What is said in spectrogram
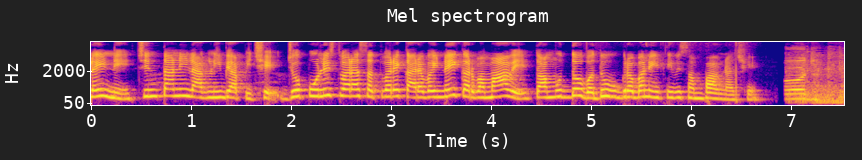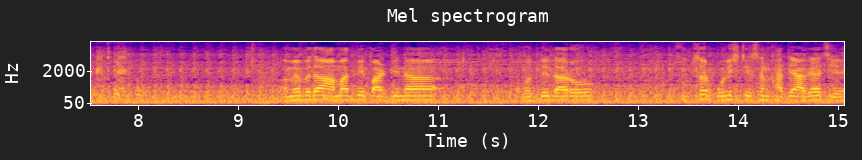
લઈને ચિંતાની લાગણી વ્યાપી છે. જો પોલીસ દ્વારા સત્વરે કાર્યવાહી નહીં કરવામાં આવે, તો આ મુદ્દો વધુ ઉગ્ર બને તેવી સંભાવના છે. અમે બધા આમ આદમી પાર્ટીના હોદ્દેદારો સુખસર પોલીસ સ્ટેશન ખાતે આવ્યા છીએ.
